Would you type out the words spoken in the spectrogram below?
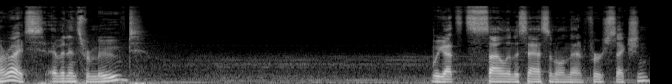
Alright, evidence removed. We got Silent Assassin on that first section.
